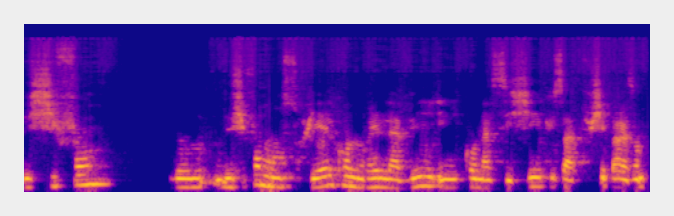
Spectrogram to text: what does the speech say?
de, chiffon, de, chiffon menstruel qu'on aurait lavé et qu'on a séché, que ça a touché, par exemple,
